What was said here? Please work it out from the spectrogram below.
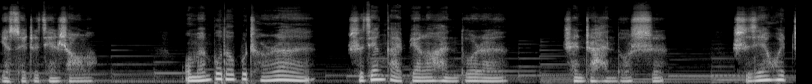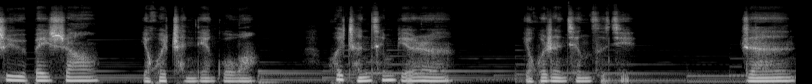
也随之减少了。我们不得不承认，时间改变了很多人，甚至很多事。时间会治愈悲伤，也会沉淀过往。会澄清别人，也会认清自己。人，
